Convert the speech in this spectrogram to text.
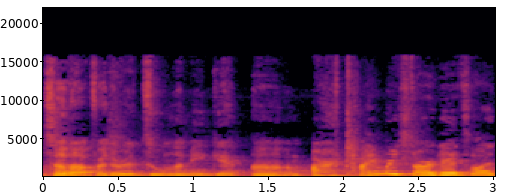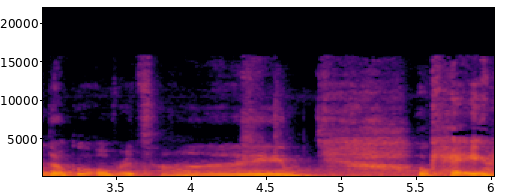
so without further ado, let me get um our timer started so I don't go over time. Okay.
